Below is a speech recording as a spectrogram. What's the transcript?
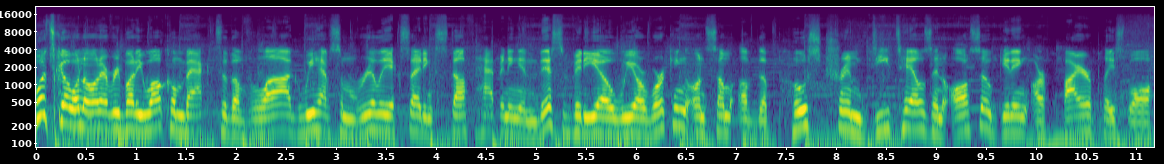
What's going on everybody? Welcome back to the vlog. We have some really exciting stuff happening in this video. We are working on some of the post-trim details and also getting our fireplace wall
